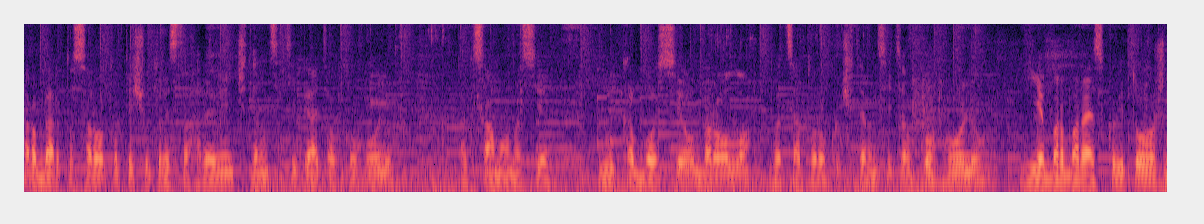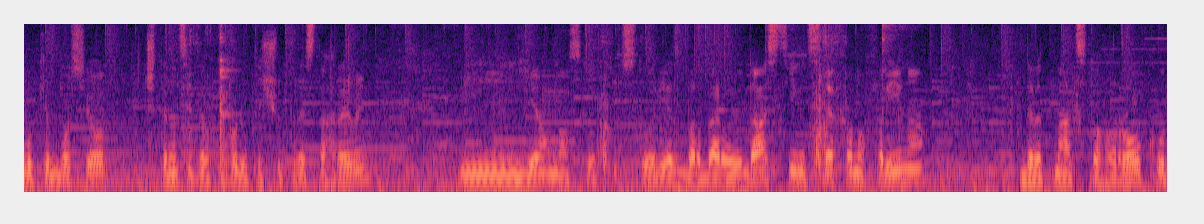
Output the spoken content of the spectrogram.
Роберто Сарото 1300 гривень, 14,5 алкоголю. Так само у нас є Лука Босіо Бароло 20 року 14 алкоголю. Є Барбареско від того ж Луки Босіо 14 алкоголю 1300 гривень. І є у нас тут історія з Барберою Дасті від Стефано Фаріна 19-го року,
